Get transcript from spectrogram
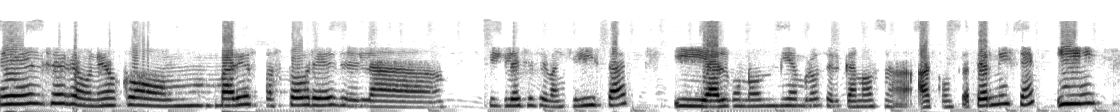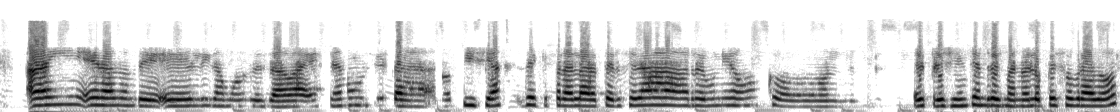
él se reunió con varios pastores de las iglesias evangelistas y algunos miembros cercanos a, a Confraternice y ahí era donde él, digamos, les daba este anuncio, esta noticia de que para la tercera reunión con el presidente Andrés Manuel López Obrador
